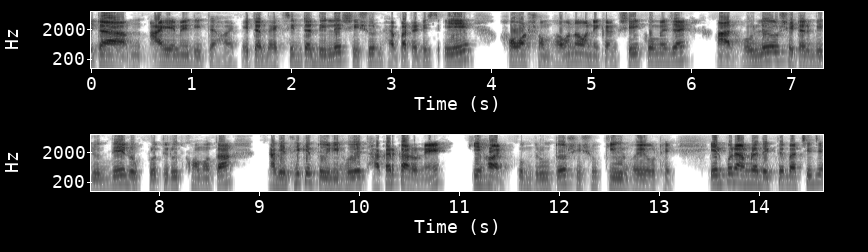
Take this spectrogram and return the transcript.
এটা আইএমএ দিতে হয়। এটা ভ্যাকসিনটা দিলে শিশুর হেপাটাইটিস এ হওয়ার সম্ভাবনা অনেকাংশেই কমে যায়, আর হলেও সেটার বিরুদ্ধে রোগ প্রতিরোধ ক্ষমতা আগে থেকে তৈরি হয়ে থাকার কারণে কি হয়? খুব দ্রুত শিশু কিউর হয়ে ওঠে। এরপরে আমরা দেখতে পাচ্ছি যে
